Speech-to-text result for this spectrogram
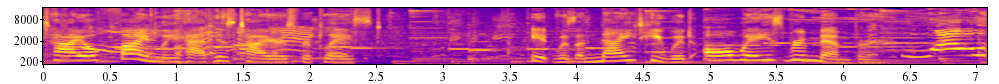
Tayo finally had his tires replaced. It was a night he would always remember. Wow!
